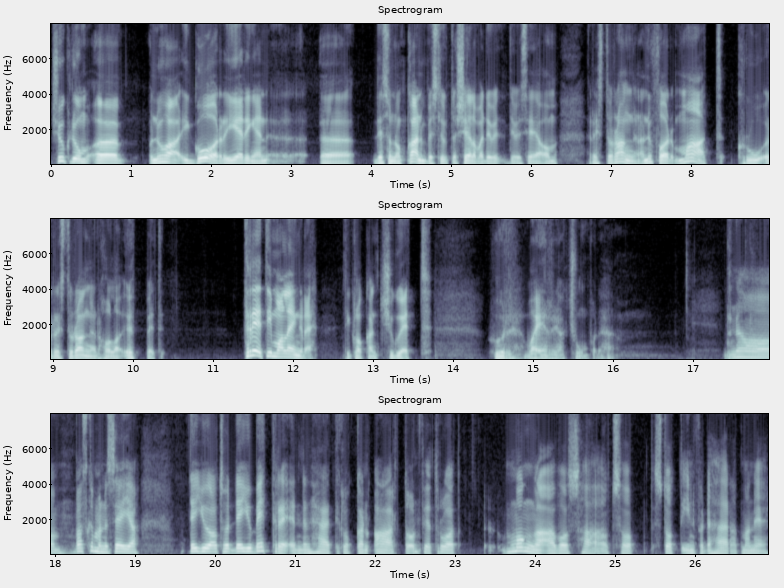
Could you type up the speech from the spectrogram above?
sjukdom. Uh, och nu har igår regeringen uh, det som de kan besluta själva, det, vill- det vill säga om restaurangerna. Nu får matrestauranger hålla öppet tre timmar längre till klockan 21. Hur, vad är er reaktion på det här? Nå, vad ska man nu säga? Det är, ju alltså, det är ju bättre än den här till klockan 18. För jag tror att många av oss har alltså stått inför det här att man är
